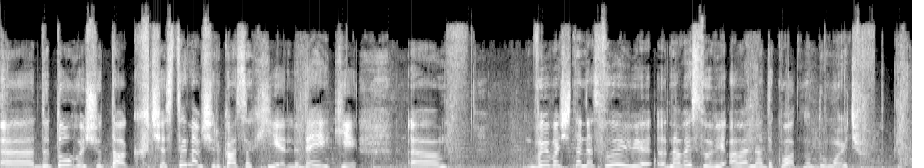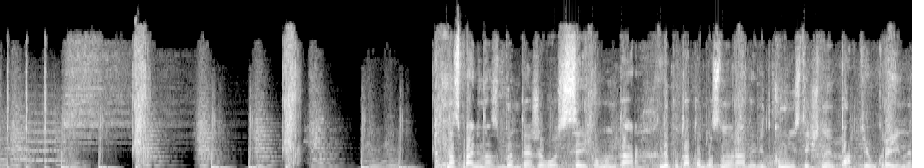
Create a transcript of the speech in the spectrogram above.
е, до того, що так, частина в Черкасах є людей, які. Е, Вибачте на слові на вислові, але неадекватно думають. Насправді нас бентежив ось цей коментар депутата обласної ради від комуністичної партії України.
